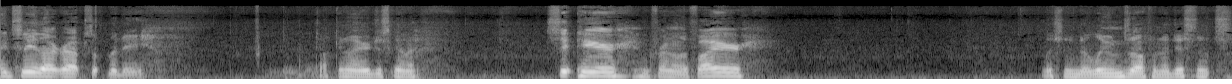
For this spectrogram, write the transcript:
I'd say that wraps up the day. Tuck and I are just gonna sit here in front of the fire, listening to loons off in the distance.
